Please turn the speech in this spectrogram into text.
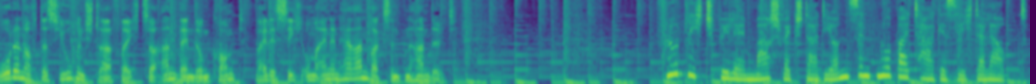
oder noch das Jugendstrafrecht zur Anwendung kommt, weil es sich um einen Heranwachsenden handelt. Flutlichtspiele im Marschwegstadion sind nur bei Tageslicht erlaubt.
